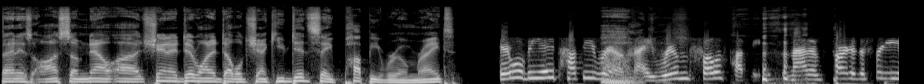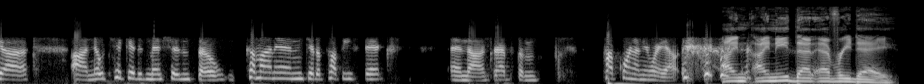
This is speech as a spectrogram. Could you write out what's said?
That is awesome. Now, uh, Shannon, I did want to double check. You did say puppy room, right? There will be a puppy room, oh, a room full of puppies. and that is part of the free uh, uh, no ticket admission. So come on in, get a puppy fix, and uh, grab some popcorn on your way out. I, I need that every day.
